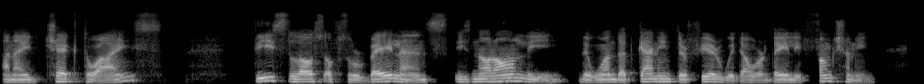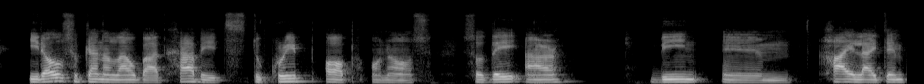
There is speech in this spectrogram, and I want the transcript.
and I check twice? This loss of surveillance is not only the one that can interfere with our daily functioning, it also can allow bad habits to creep up on us. So they are being um, highlighted,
